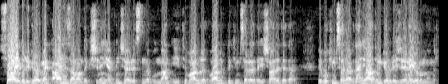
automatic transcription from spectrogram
Su aygırı görmek aynı zamanda kişinin yakın çevresinde bulunan itibarlı, varlıklı kimselere de işaret eder ve bu kimselerden yardım görüleceğine yorumlanır.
